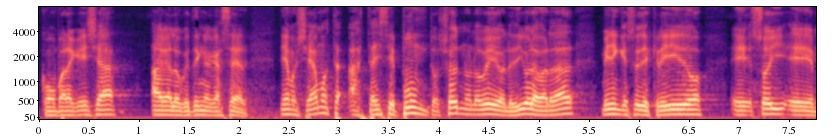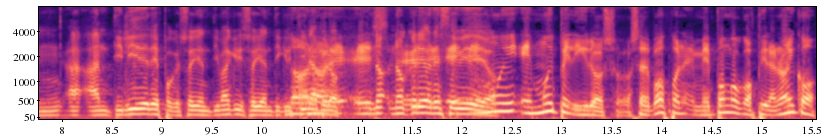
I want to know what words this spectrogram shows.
Como para que ella haga lo que tenga que hacer. Digamos, llegamos hasta, hasta ese punto. Yo no lo veo, les digo la verdad. Miren que soy descreído, eh, soy eh, antilíderes porque soy anti-Macri, soy anti-Cristina, pero es- no, no creo en es- ese es- video. Es muy, es muy peligroso. O sea, vos pone- me pongo conspiranoico.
